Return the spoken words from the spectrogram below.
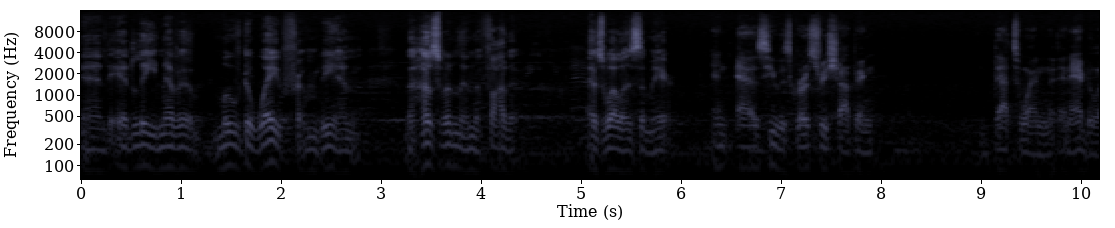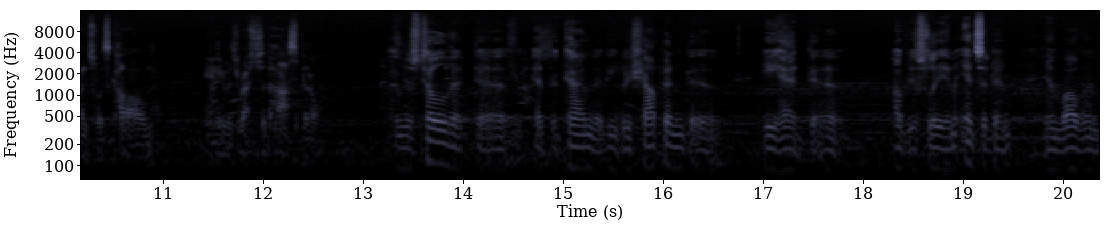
And Ed Lee never moved away from being the husband and the father, as well as the mayor. And as he was grocery shopping, that's when an ambulance was called and he was rushed to the hospital. I was told that uh, at the time that he was shopping, uh, he had uh, obviously an incident involving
